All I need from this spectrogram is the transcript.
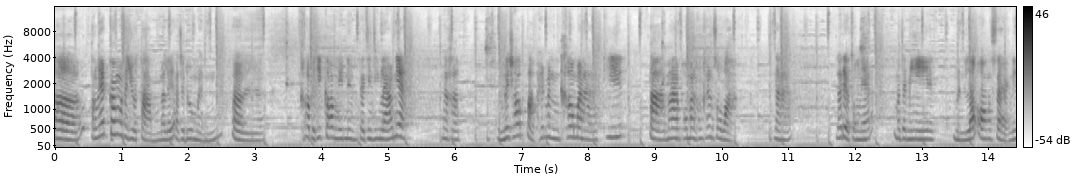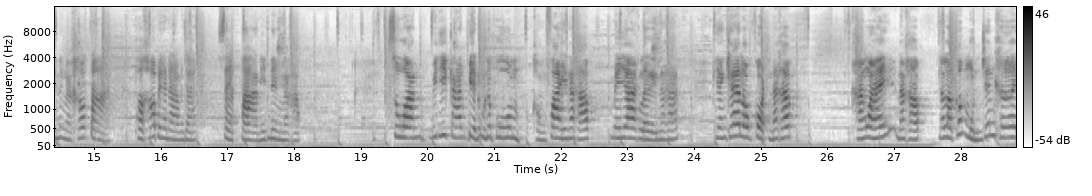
อ่อตรงนี้กล้องมันจะอยู่ต่ำมันเลยอาจจะดูเหมือนเอ่อเข้าไปที่กล้องนิดนึง แต่จริง ๆ แล้วเนี่ยนะครับ ผมไม่ชอบปรับให้มันเข้ามาที่ตามากเพราะมันค่อนข้างสว่างนะฮะ แล้วเดี๋ยวตรงเนี้ยมันจะมีเหมือนละอองแสงนิดนึงอะเข้าตา พอเข้าไปนานๆมันจะแสบตานิดนึงนะครับ ส่วนวิธีการเปลี่ยนอุณหภูมิของไฟนะครับ ไม่ยากเลยนะฮะเพียงแค่เรากดนะครับ ค้างไว้นะครับ แล้วเราก็หมุนเช่นเคย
